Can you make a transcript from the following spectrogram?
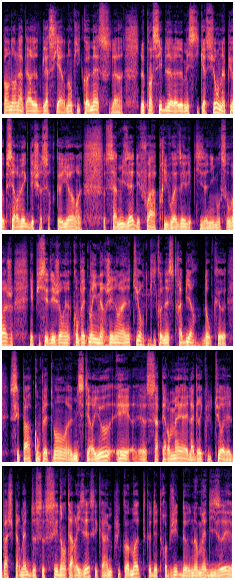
pendant la période glaciaire. Donc ils connaissent la, le principe de la domestication. On a pu observer que des chasseurs-cueilleurs euh, s'amusaient des fois à apprivoiser des petits animaux sauvages. Et puis c'est des gens complètement immergés dans la nature qui connaissent très bien. Donc euh, c'est pas complètement euh, mystérieux et ça permet l'agriculture et l'élevage permettent de se sédentariser. C'est quand même plus commode que d'être obligé de nomadiser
